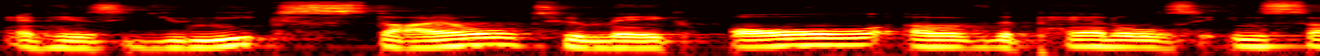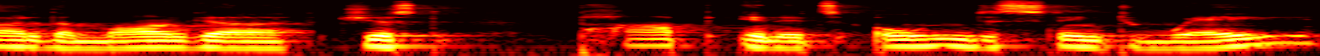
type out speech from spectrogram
and his unique style to make all of the panels inside of the manga just pop in its own distinct way,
